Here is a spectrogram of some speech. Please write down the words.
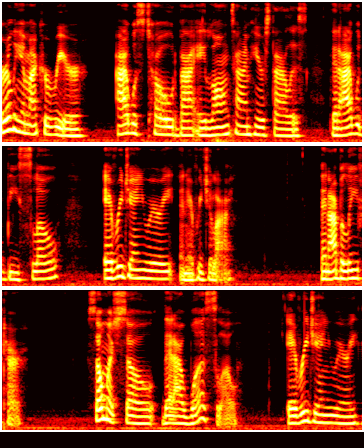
Early in my career, I was told by a longtime hairstylist that I would be slow every January and every July. And I believed her. So much so that I was slow every January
